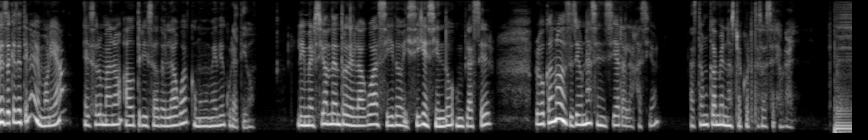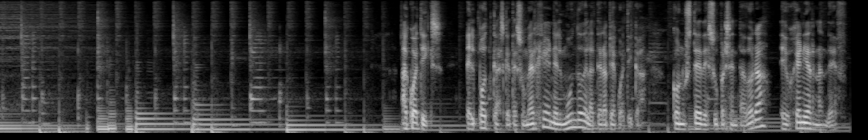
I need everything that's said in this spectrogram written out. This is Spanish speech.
Desde que se tiene memoria, el ser humano ha utilizado el agua como medio curativo. La inmersión dentro del agua ha sido y sigue siendo un placer, provocándonos desde una sencilla relajación hasta un cambio en nuestra corteza cerebral. Aquatics, el podcast que te sumerge en el mundo de la terapia acuática. Con ustedes su presentadora, Eugenia Hernández.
